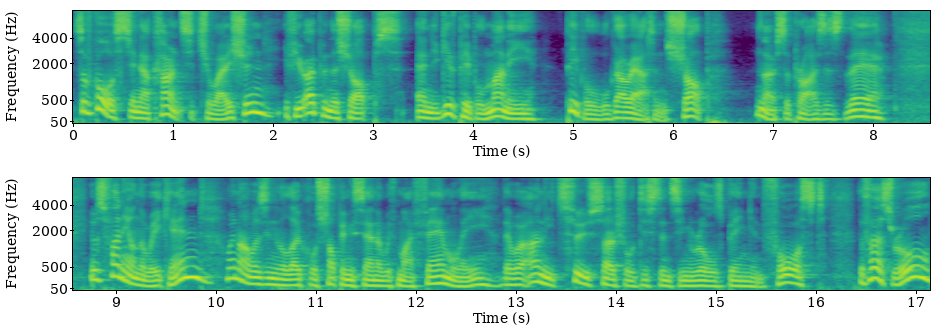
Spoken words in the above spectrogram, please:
So of course, in our current situation, if you open the shops and you give people money, people will go out and shop. No surprises there. It was funny on the weekend. When I was in the local shopping centre with my family, there were only two social distancing rules being enforced. The first rule,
